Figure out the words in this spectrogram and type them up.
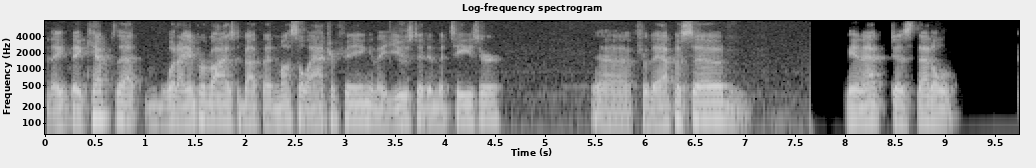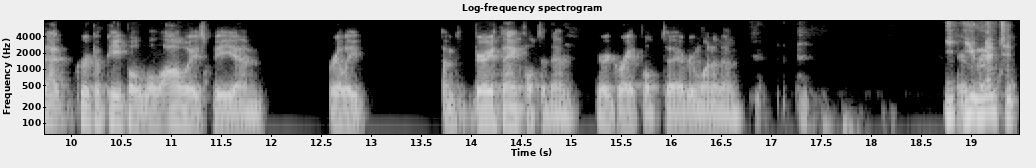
They they kept that what I improvised about the muscle atrophying, and they used it in the teaser uh, for the episode. Man, that just that'll that group of people will always be um, really. I'm very thankful to them. Very grateful to every one of them. You, you mentioned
